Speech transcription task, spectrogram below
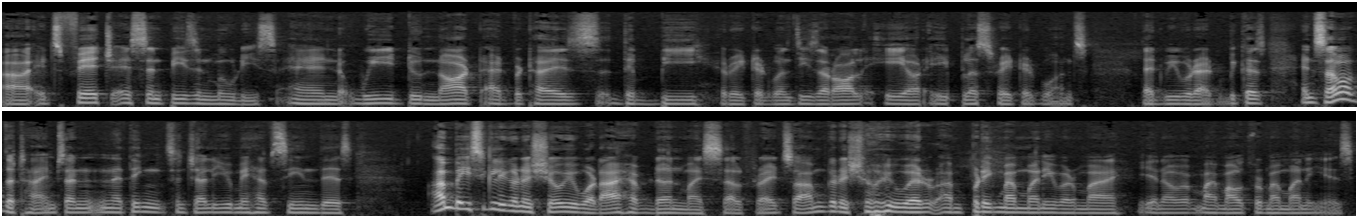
Uh, it's Fitch, S&Ps, and Moody's, and we do not advertise the B rated ones. These are all A or A plus rated ones that we would add because, and some of the times, and, and I think Sanchali, you may have seen this. I'm basically going to show you what I have done myself, right? So I'm going to show you where I'm putting my money, where my you know my mouth, where my money is.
